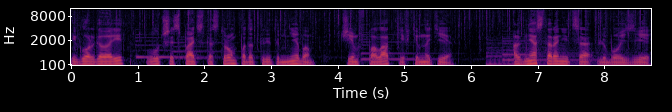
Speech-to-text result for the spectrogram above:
Егор говорит, лучше спать с костром под открытым небом, чем в палатке в темноте. Огня сторонится любой зверь.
